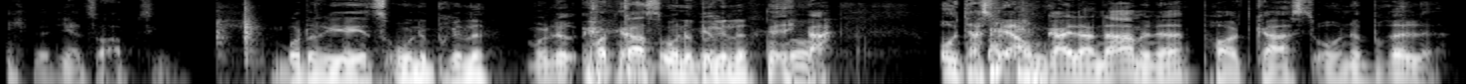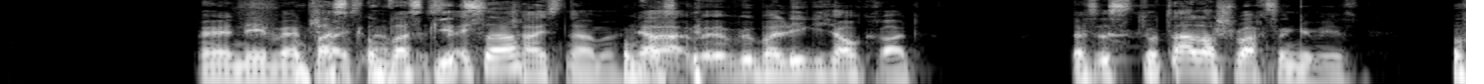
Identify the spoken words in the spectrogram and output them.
Ich werde jetzt so abziehen. Moderiere jetzt ohne Brille. Moder- Podcast ohne Brille. So. Ja. Oh, das wäre auch ein geiler Name, ne? Podcast ohne Brille. Nee, nee, wäre ein Um was- Scheißname. um was Ist geht's echt ein da? Scheißname. Um ja, überlege ich auch gerade. Das ist totaler Schwachsinn gewesen.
